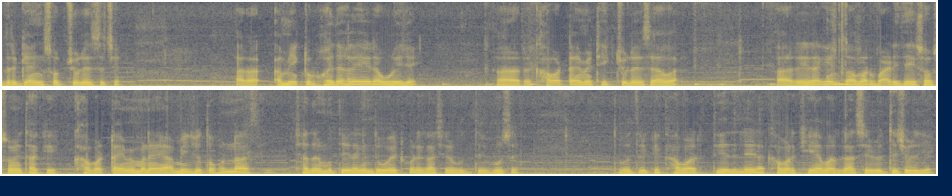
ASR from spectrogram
এদের গ্যাং সব চলে এসেছে। আর আমি একটু ভয় দেখালে এরা উড়ে যায়। আর খাবার টাইমে ঠিক চলে এসে আবার। আর এরা কিন্তু আমার বাড়িতেই সবসময় থাকে খাবার টাইমে মানে আমি যতক্ষণ না আসি, ছাদের মধ্যে এরা কিন্তু ওয়েট করে গাছের মধ্যে বসে। তো ওদেরকে খাবার দিয়ে দিলে এরা খাবার খেয়ে আবার গাছের বিরুদ্ধে চলে যায়।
